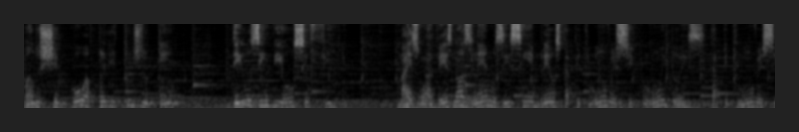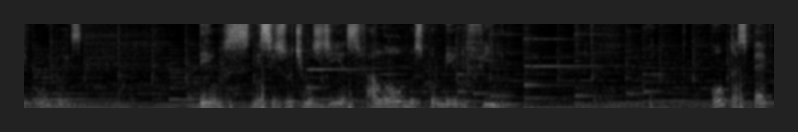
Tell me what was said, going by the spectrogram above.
Quando chegou a plenitude do tempo, Deus enviou seu filho, mais uma vez, nós lemos isso em Hebreus capítulo 1, versículo 1 e 2. Capítulo 1, versículo 1 e 2. Deus, nesses últimos dias, falou-nos por meio do Filho. Outro aspecto,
